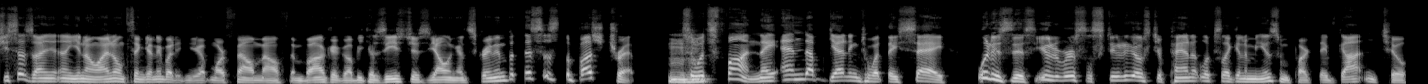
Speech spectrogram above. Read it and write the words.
she says, I, uh, you know, I don't think anybody can get more foul mouth than Bakugo because he's just yelling and screaming. But this is the bus trip. Mm-hmm. So it's fun. They end up getting to what they say. What is this? Universal Studios Japan. It looks like an amusement park they've gotten to.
